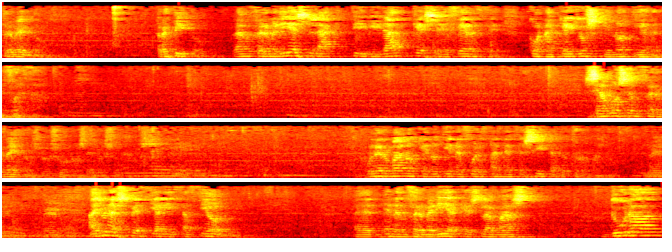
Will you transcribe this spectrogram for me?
Tremendo. Repito, la enfermería es la actividad que se ejerce con aquellos que no tienen fuerza. Seamos enfermeros los unos de los otros. Un hermano que no tiene fuerza necesita de otro hermano. Hay una especialización eh, en enfermería que es la más dura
